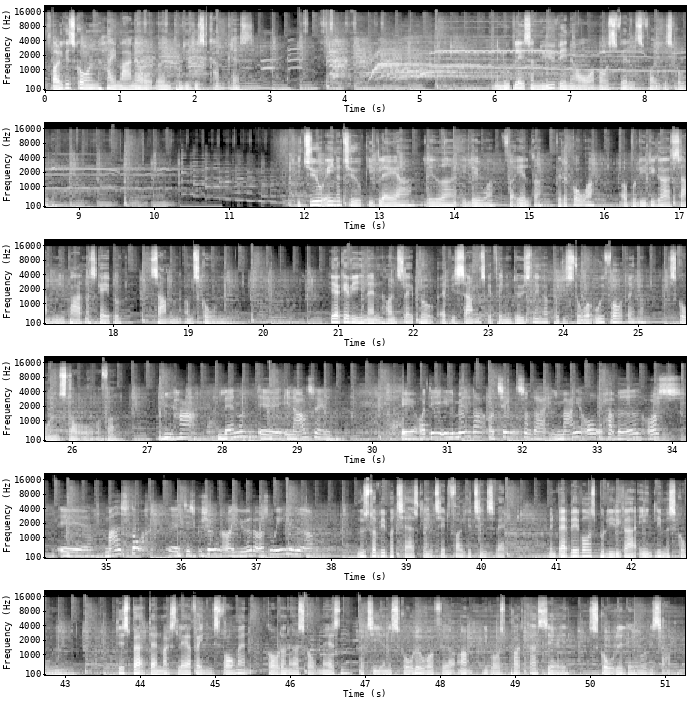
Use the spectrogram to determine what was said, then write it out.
Folkeskolen har i mange år været en politisk kampplads. Men nu blæser nye vinde over vores fælles folkeskole. I 2021 gik lærere, ledere, elever, forældre, pædagoger og politikere sammen i partnerskabet Sammen om skolen. Her gav vi hinanden håndslag på, at vi sammen skal finde løsninger på de store udfordringer, skolen står overfor. Vi har landet øh, en aftale, øh, og det er elementer og ting, som der i mange år har været også øh, meget stor øh, diskussion og i øvrigt også uenighed om. Nu står vi på tærsklen til et folketingsvalg. Men hvad vil vores politikere egentlig med skolen? Det spørger Danmarks Lærerforenings formand, Gordon Ørskov Madsen, partiernes skoleordfører om i vores podcastserie Skole laver vi sammen.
